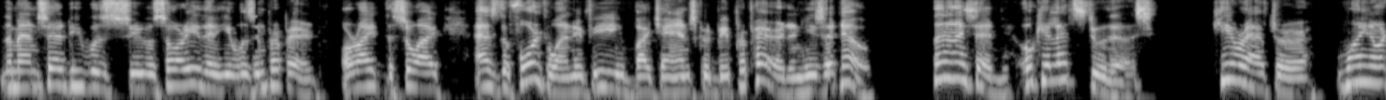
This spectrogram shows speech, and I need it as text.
the man said he was he was sorry that he wasn't prepared. All right. So I asked the fourth one if he by chance could be prepared, and he said no. Then I said, okay, let's do this. Hereafter, why not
